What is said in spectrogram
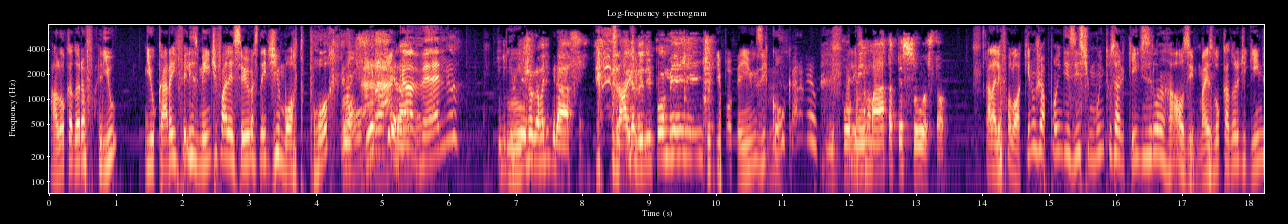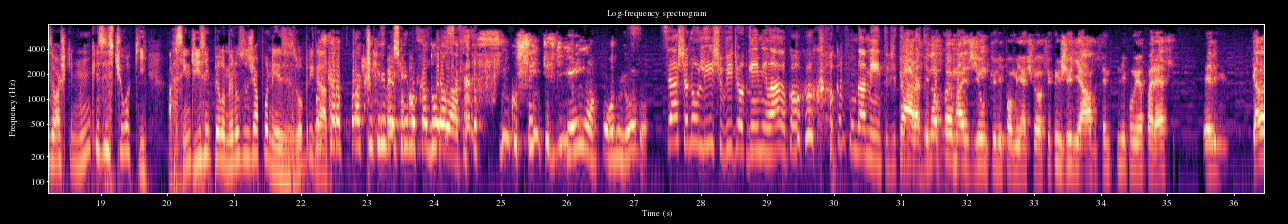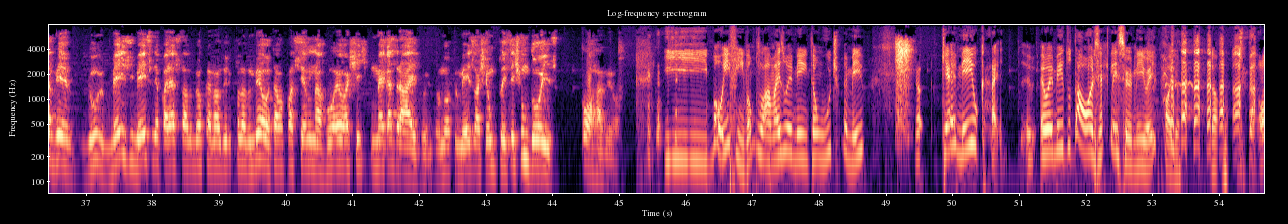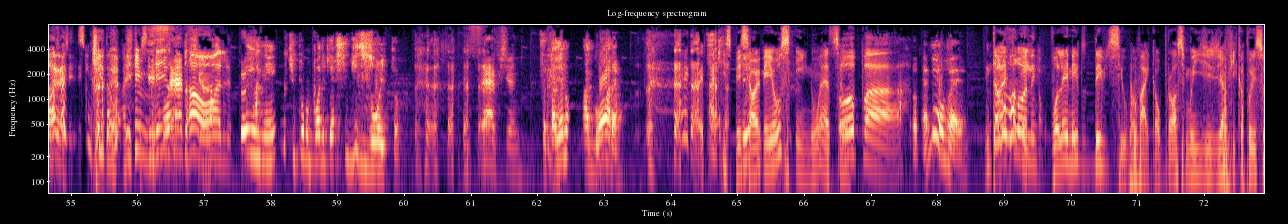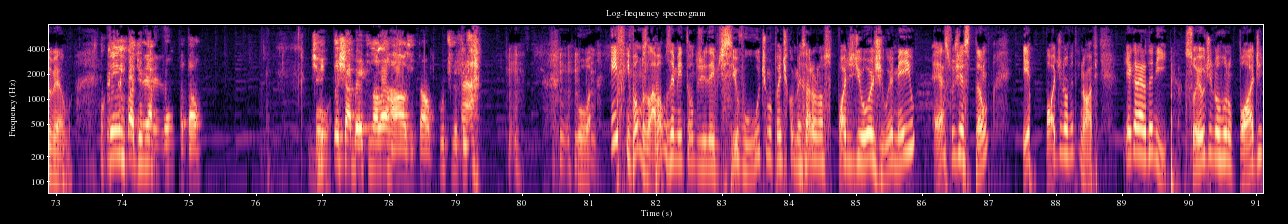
A locadora faliu e o cara infelizmente faleceu em um acidente de moto. Porra! Caraca, velho! Tudo porque o... jogava de graça. Saga do Nipomen, hein? O Nipomen zicou o cara mesmo. Nipomen mata pessoas tal. Ela ali falou: aqui no Japão ainda existe muitos arcades e lan house, mas locadora de games eu acho que nunca existiu aqui. Assim dizem pelo menos os japoneses. Obrigado. Mas, cara, pra que, que ele vai querer locadora lá? Custa 5 centes de yen a porra do jogo. Você acha no lixo videogame lá? Qual, qual, qual, é o fundamento de ter Cara, se não foi mais de um que o Nipomin achou, eu fico injuriado. Sempre que o Nipomin aparece, ele cada vez, um mês e mês, ele aparece lá no meu canal dele falando: Meu, eu tava passeando na rua, eu achei tipo um Mega Drive. Então no outro mês eu achei um PlayStation 2. Porra, meu. E, bom, enfim, vamos lá, mais um e-mail então, o último e-mail. Que é e-mail, cara. É o e-mail do Daoli. Será que lê esse e-mail aí? Olha. Não. Olha. Faz sentido. E-mail do Daoli. E-mail, tipo, no podcast 18. Exception. Você tá lendo agora? É, cara, tá aqui, especial e-mail sim, não é seu. Opa! É meu, velho. Então eu vou ler, então. vou ler e-mail do David Silva, vai, que é o próximo e já fica por isso mesmo. Quem invadiu minha conta e tal? Tive que deixar aberto na Lan House e tal. Putz, meu filho. Ah. Boa. Enfim, vamos lá. Vamos e-mail então do David Silva, o último pra gente começar o nosso pod de hoje. O e-mail é a sugestão e pod 99. E aí, galera, Dani, sou eu de novo no pod.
